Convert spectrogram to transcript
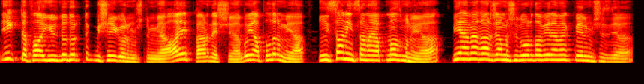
İlk defa %4'lük bir şey görmüştüm ya. Ayıp kardeş ya. Bu yapılır mı ya? İnsan insana yapmaz bunu ya. Bir emek harcamışız orada bir emek vermişiz ya.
